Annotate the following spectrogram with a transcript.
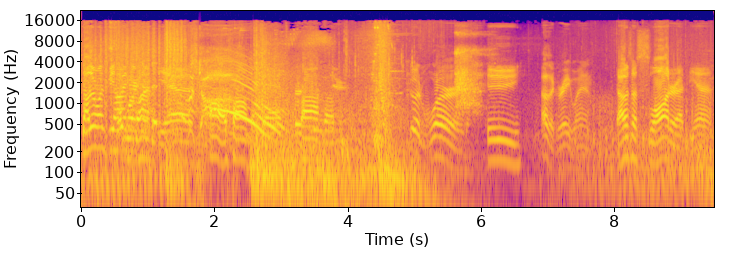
The other one's behind One there. more behind it. Yeah. Oh, fuck. Fuck him. Good word. Hey. That was a great win. That was a slaughter at the end.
